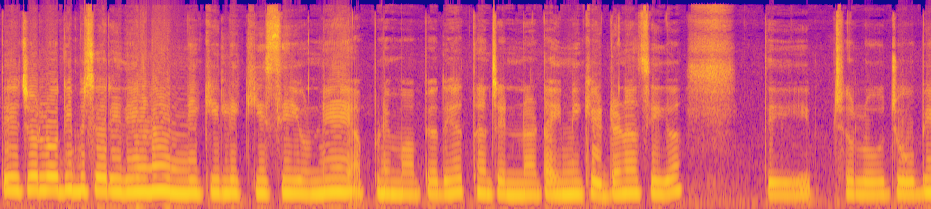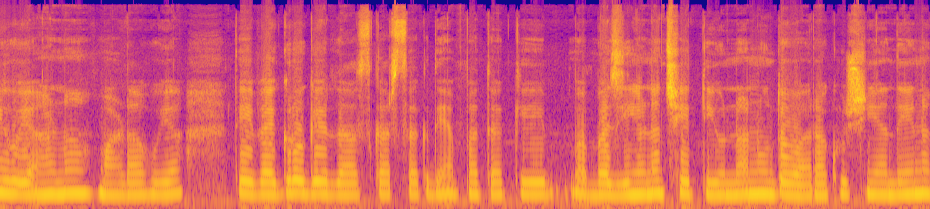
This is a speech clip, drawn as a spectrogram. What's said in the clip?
ਤੇ ਚਲੋ ਉਹਦੀ ਵਿਚਾਰੀ ਦੀ ਹਨਾ ਇੰਨੀ ਕੀ ਲਿਖੀ ਸੀ, ਉਹਨੇ ਆਪਣੇ ਮਾਪਿਓ ਦੇ ਹੱਥਾਂ 'ਚ ਇੰਨਾ ਟਾਈਮ ਹੀ ਖੇਡਣਾ ਸੀਗਾ। ਤੇ ਚਲੋ ਜੋ ਵੀ ਹੋਇਆ ਹਨਾ, ਮਾੜਾ ਹੋਇਆ, ਤੇ ਵੈਗਰੋ ਅੱਗੇ ਅਰਦਾਸ ਕਰ ਸਕਦੇ ਹਾਂ ਆਪਾਂ ਤਾਂ ਕਿ ਬਾਬਾ ਜੀ ਹਨਾ ਛੇਤੀ ਉਹਨਾਂ ਨੂੰ ਦੁਬਾਰਾ ਖੁਸ਼ੀਆਂ ਦੇਣ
